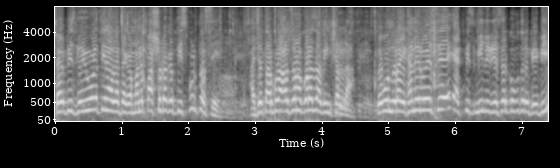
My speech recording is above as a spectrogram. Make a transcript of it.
ছয় পিস বেবি বলে তিন হাজার টাকা মানে পাঁচশো টাকা পিস পড়তেছে। আচ্ছা তারপর আলোচনা করা যাবে ইনশাল্লাহ। তো বন্ধুরা এখানে রয়েছে এক পিস মিলি রেসার কবুতরের বেবি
